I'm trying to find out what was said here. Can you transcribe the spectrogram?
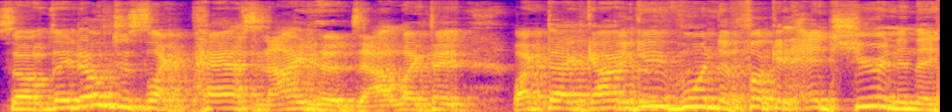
so they don't just like pass knighthoods out like they like that guy. they gave one to fucking Ed Sheeran in the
